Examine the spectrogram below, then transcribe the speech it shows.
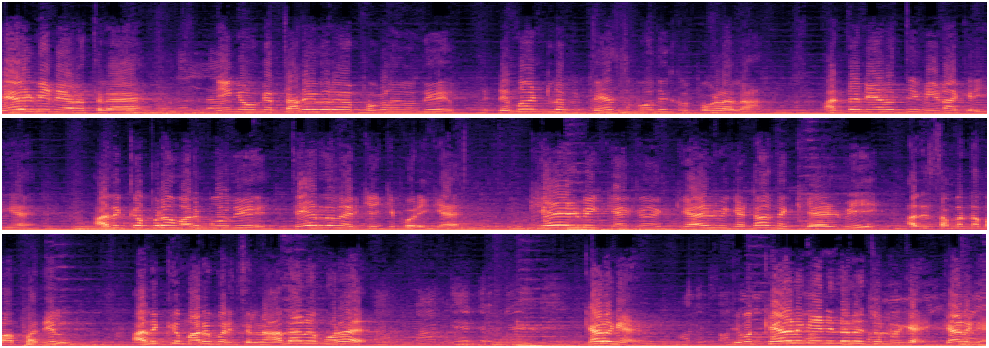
கேள்வி நேரத்துல நீங்க உங்க தலைவரை புகழ வந்து டிமாண்ட்ல பேசும்போது புகழலாம். அந்த நேரத்தையும் வீணாக்குறீங்க. அதுக்கப்புறம் வரும்போது தேர்தல் அறிக்கைக்கு போறீங்க. கேள்வி கேட்க கேள்வி கேட்டா அந்த கேள்வி அது சம்பந்தமா பதில் அதுக்கு மறுபரிசீலனை. அதான முறை. கேளுங்க. இப்ப கேளுங்கன்னு தானே சொல்றேன் கேளுங்க. சொல்லுங்க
